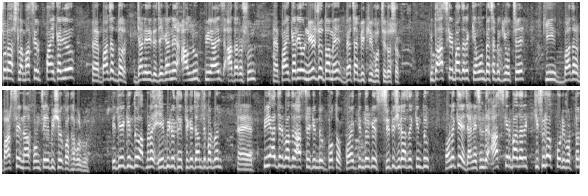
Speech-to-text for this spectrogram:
চলে আসলাম আজকের পাইকারিও বাজার দর জানিয়ে দিতে যেখানে আলু পেঁয়াজ আদা রসুন আহ, পাইকারি ও ন্যায্য দামে বেচা বিক্রি হচ্ছে দর্শক। কিন্তু আজকের বাজারে কেমন বেচা বিক্রি হচ্ছে কি বাজার বাড়ছে না কমছে এ বিষয়ে কথা বলব। এদিকে কিন্তু আপনারা এই ভিডিও থেকে- জানতে পারবেন পেঁয়াজের বাজার আজকে কিন্তু গত কয়েকদিন ধরে স্মৃতিশীল আছে, কিন্তু অনেকে জানিয়েছেন যে আজকের বাজারে কিছুটা পরিবর্তন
